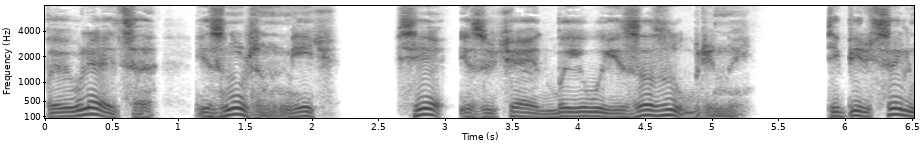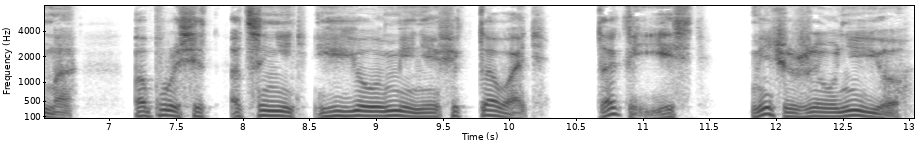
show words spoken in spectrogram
Появляется изножен меч. Все изучают боевые зазубрины. Теперь Сельма попросит оценить ее умение фехтовать. Так и есть. Меч уже у нее.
